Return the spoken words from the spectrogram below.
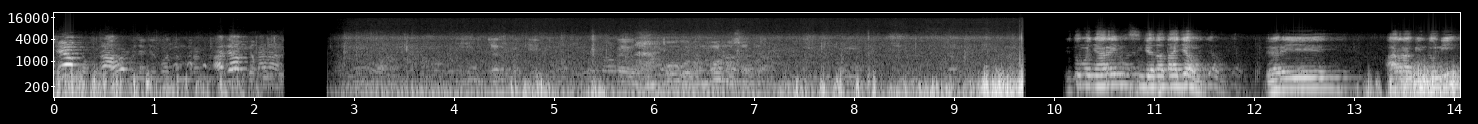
Siap. Hadap kanan. Itu menyaring senjata tajam dari arah Bintuni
